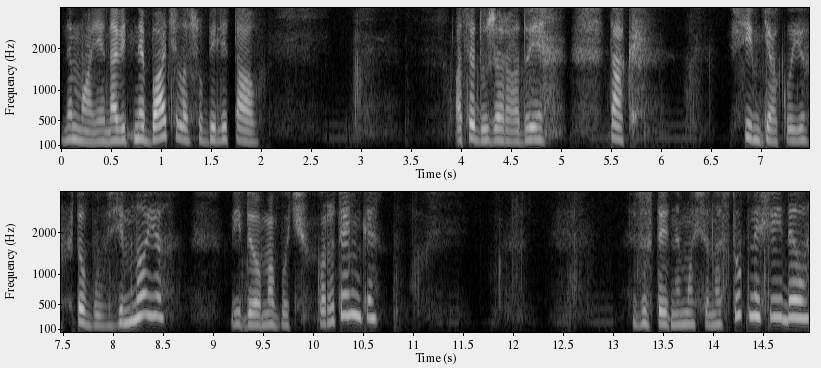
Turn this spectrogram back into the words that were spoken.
немає. Навіть не бачила, щоб і літав. А це дуже радує. Так, всім дякую, хто був зі мною. Відео, мабуть, коротеньке. Зустрінемось у наступних відео.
